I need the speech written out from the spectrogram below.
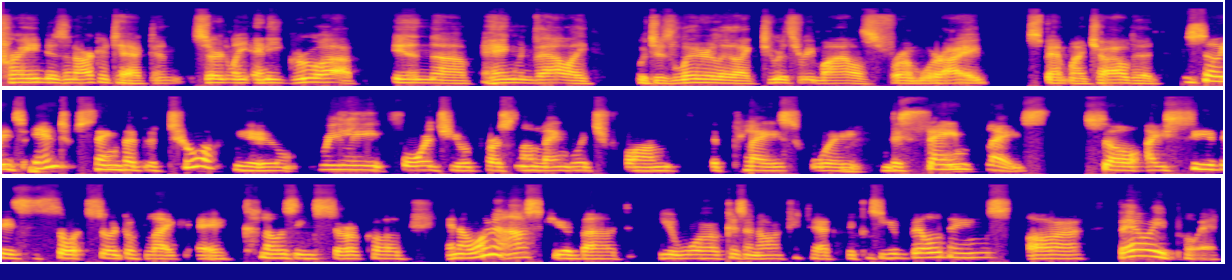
trained as an architect and certainly, and he grew up in uh, Hangman Valley, which is literally like two or three miles from where I spent my childhood. So it's interesting that the two of you really forge your personal language from the place where mm. the same place so I see this sort, sort of like a closing circle. And I want to ask you about your work as an architect because your buildings are very poetic.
